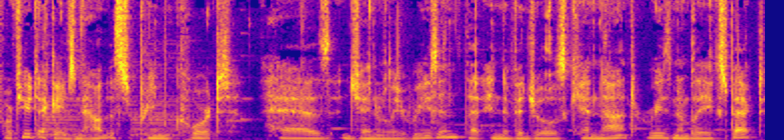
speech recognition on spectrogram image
For a few decades now, the Supreme Court has generally reasoned that individuals cannot reasonably expect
